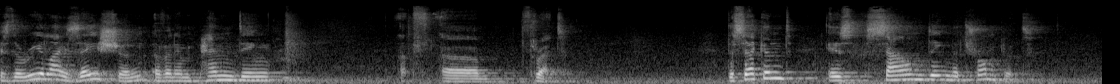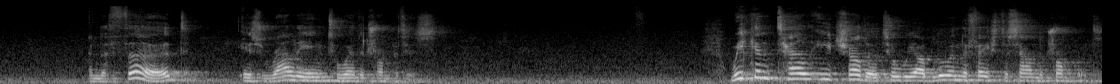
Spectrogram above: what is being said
is the realization of an impending uh, um, threat. The second is sounding the trumpet. And the third is rallying to where the trumpet is. We can tell each other till we are blue in the face to sound the trumpet.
